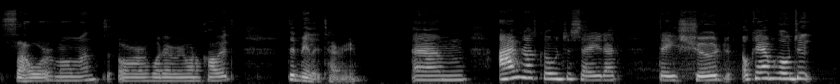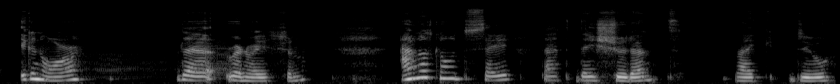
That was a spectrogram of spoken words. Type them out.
sour moment or whatever you want to call it. The military. Um, I'm not going to say that they should. Okay, I'm going to ignore the renovation. I'm not going to say that they shouldn't like do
